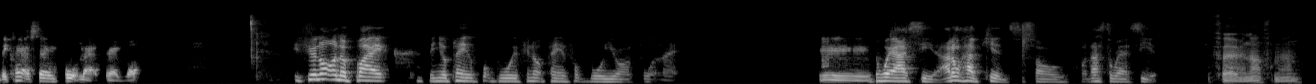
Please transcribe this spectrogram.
they can't stay on Fortnite forever. If you're not on a bike, then you're playing football. If you're not playing football, you're on Fortnite. Mm. the way I see it. I don't have kids, so but that's the way I see it. Fair enough, man.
